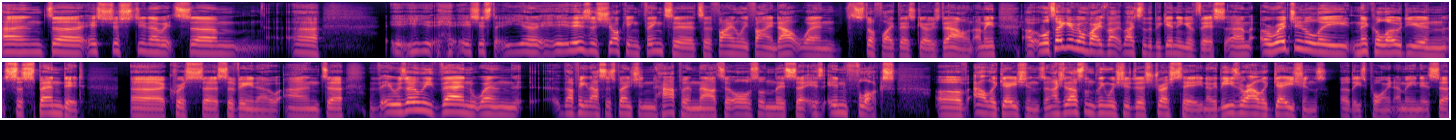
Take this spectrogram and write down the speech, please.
And uh, it's just, you know, it's. Um, uh, it, it's just you know it is a shocking thing to to finally find out when stuff like this goes down. I mean, uh, we'll take everyone back back, back to the beginning of this. Um, originally, Nickelodeon suspended uh, Chris uh, Savino, and uh, it was only then when I think that suspension happened that all of a sudden this uh, is influx of allegations. And actually, that's something we should uh, stress here. You know, these are allegations at this point. I mean, it's uh,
